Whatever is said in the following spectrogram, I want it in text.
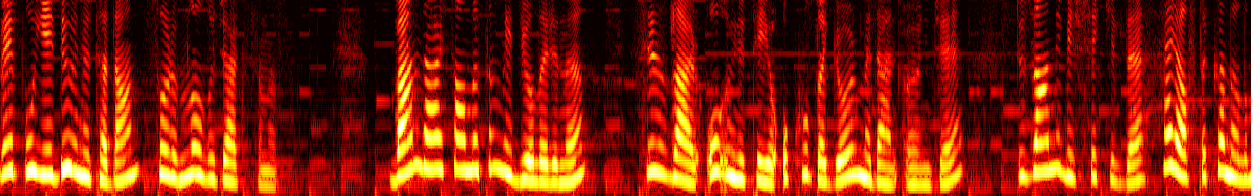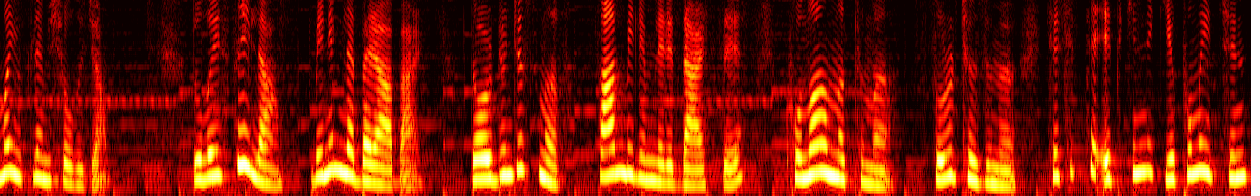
ve bu 7 üniteden sorumlu olacaksınız. Ben ders anlatım videolarını sizler o üniteyi okulda görmeden önce düzenli bir şekilde her hafta kanalıma yüklemiş olacağım. Dolayısıyla benimle beraber 4. sınıf fen bilimleri dersi, konu anlatımı, soru çözümü, çeşitli etkinlik yapımı için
